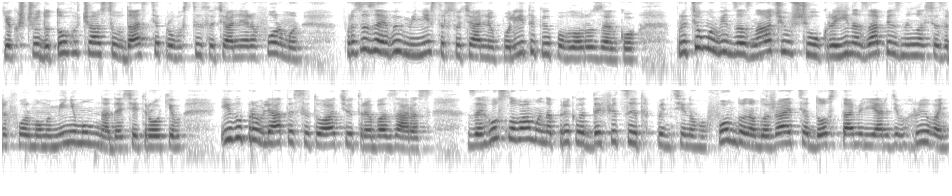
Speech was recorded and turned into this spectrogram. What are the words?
якщо до того часу вдасться провести соціальні реформи. Про це заявив міністр соціальної політики Павло Розенко. При цьому він зазначив, що Україна запізнилася з реформами мінімум на 10 років, і виправляти ситуацію треба зараз. За його словами, наприклад, дефіцит пенсійного фонду наближається до 100 мільярдів гривень,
